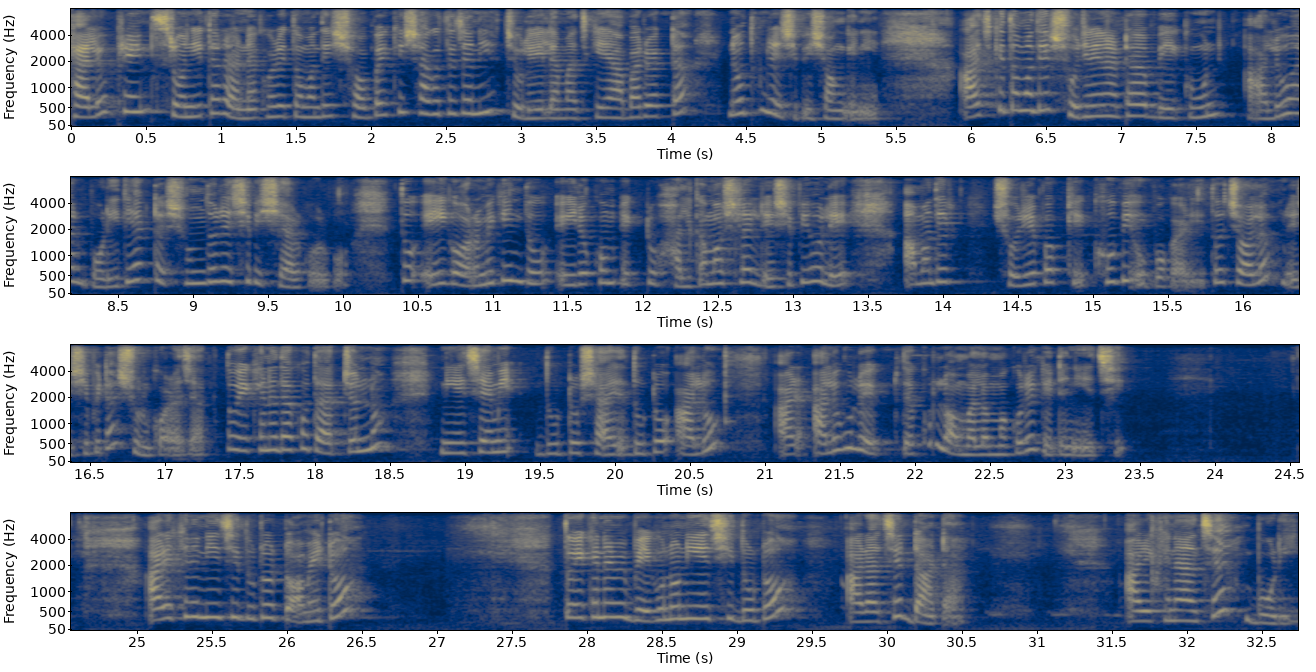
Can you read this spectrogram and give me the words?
Hello friends Ranjita রান্নাঘরে তোমাদের সবাইকে স্বাগত জানিয়ে চলে এলাম আজকে আবারও একটা নতুন রেসিপি সঙ্গে নিয়ে। আজকে তোমাদের সজনে ডাঁটা, বেগুন, আলু আর বড়ি দিয়ে একটা সুন্দর রেসিপি শেয়ার করব। তো এই গরমে কিন্তু এইরকম একটু হালকা মশলার রেসিপি হলে আমাদের শরীরের পক্ষে খুবই উপকারী। তো চলো রেসিপিটা শুরু করা যাক। তো এখানে দেখো তার জন্য নিয়েছি আমি দুটো দুটো আলু আর আলুগুলো একটু দেখো লম্বা লম্বা করে কেটে নিয়েছি। আর এখানে নিয়েছি দুটো টমেটো। তো এখানে আমি বেগুনও নিয়েছি দুটো আর আছে ডাঁটা। আর এখানে আছে বড়ি।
